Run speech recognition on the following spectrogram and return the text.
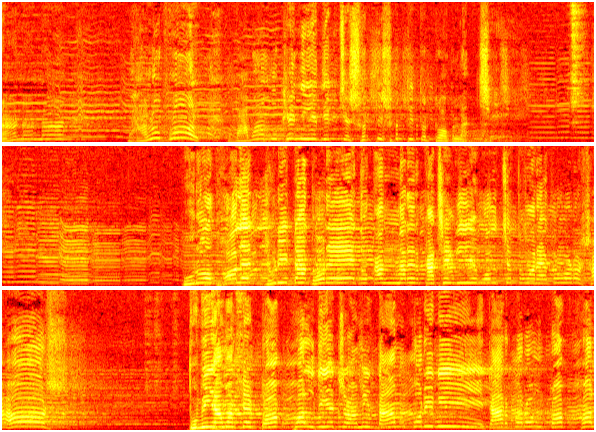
না না না, ভালো ফল। বাবা মুখে নিয়ে দেখছে, সত্যি সত্যি তো টক লাগছে। পুরো ফলের ঝুড়িটা ধরে দোকানদারের কাছে গিয়ে বলছে, তোমার এত বড় সাহস। তুমি আমাকে টক ফল দিয়েছ, আমি দাম করিনি। তারপরেও টক ফল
